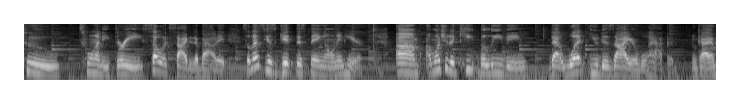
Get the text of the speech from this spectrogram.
2 23. So excited about it. So let's just get this thing on in here. um, I want you to keep believing that what you desire will happen. Okay.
